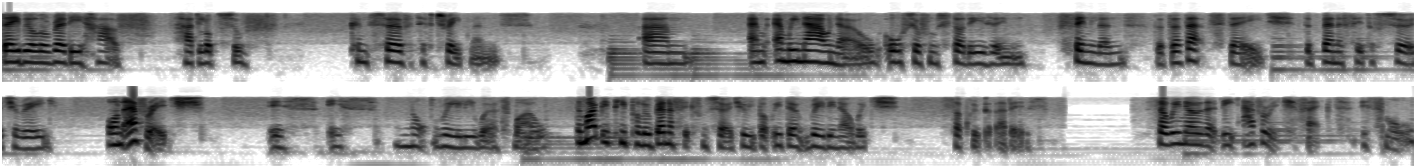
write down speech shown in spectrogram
they will already have had lots of conservative treatments. Um, and, and we now know also from studies in Finland that at that stage the benefit of surgery on average is is not really worthwhile. There might be people who benefit from surgery, but we don't really know which subgroup that is. So we know that the average effect is small,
